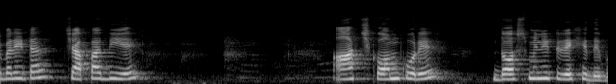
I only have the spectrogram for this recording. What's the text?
এবার এটা চাপা দিয়ে আঁচ কম করে দশ মিনিট রেখে দেব।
